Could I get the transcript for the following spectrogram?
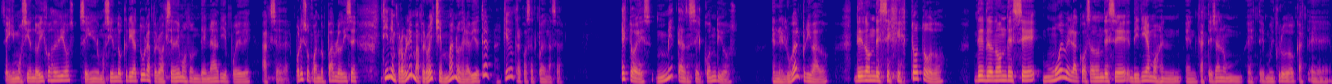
Seguimos siendo hijos de Dios, seguimos siendo criaturas, pero accedemos donde nadie puede Por eso cuando Pablo dice, tienen problema, pero echen mano de la vida eterna, ¿qué otra cosa pueden hacer? Esto es, métanse con Dios en el lugar privado, de donde se gestó todo, de donde se mueve la cosa, donde se, diríamos en, en castellano este, muy crudo, eh,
